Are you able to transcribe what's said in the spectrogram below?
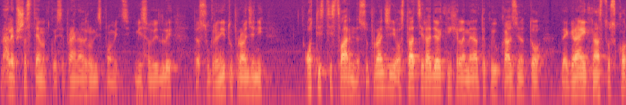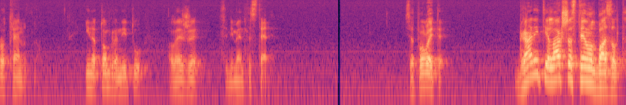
Najlepša stena od koje se pravi nadrovni spomici. Mi smo videli da su u granitu pronađeni otisti stvarni, da su pronađeni ostaci radioaktivnih elemenata koji ukazuju na to da je granit nastao skoro trenutno. I na tom granitu leže sedimentne stene. Sad pogledajte, granit je lakša stena od bazalta.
